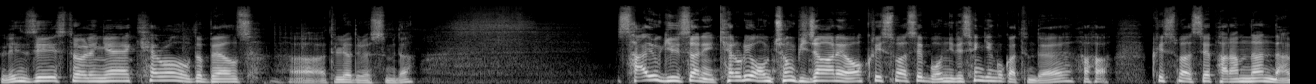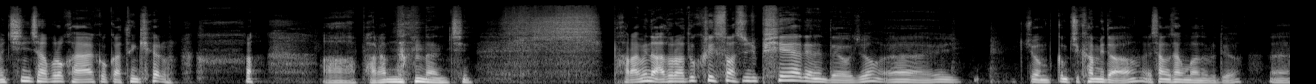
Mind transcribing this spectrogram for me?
린지 스털링의 Carol of the Bells 아, 들려드렸습니다. 4614님, 캐롤이 엄청 비장하네요. 크리스마스에 뭔 일이 생긴 것 같은데. 하하, 크리스마스에 바람난 남친 잡으러 가야 할 것 같은 캐롤. 아, 바람난 남친. 바람이 나더라도 크리스마스 좀 피해야 되는데요, 그죠? 예, 좀 끔찍합니다. 상상만으로도요. 예.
